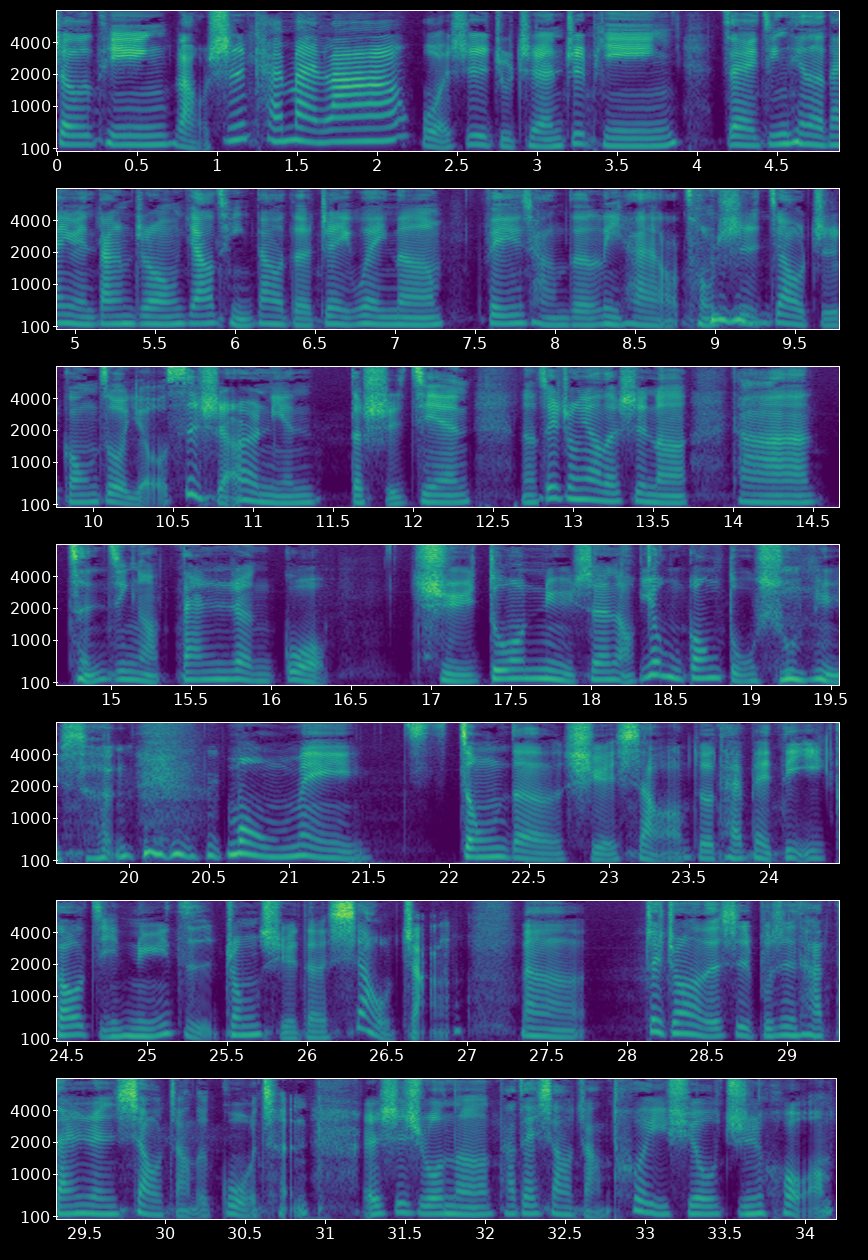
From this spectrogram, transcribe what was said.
收听老师开麦啦！我是主持人志平，在今天的单元当中邀请到的这一位呢，非常的厉害哦，从事教职工作有四十二年的时间。那最重要的是呢，他曾经啊担任过许多女生哦用功读书女生 梦寐中的学校，就台北第一高级女子中学的校长。那最重要的是，不是他担任校长的过程，而是说呢，他在校长退休之后啊，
